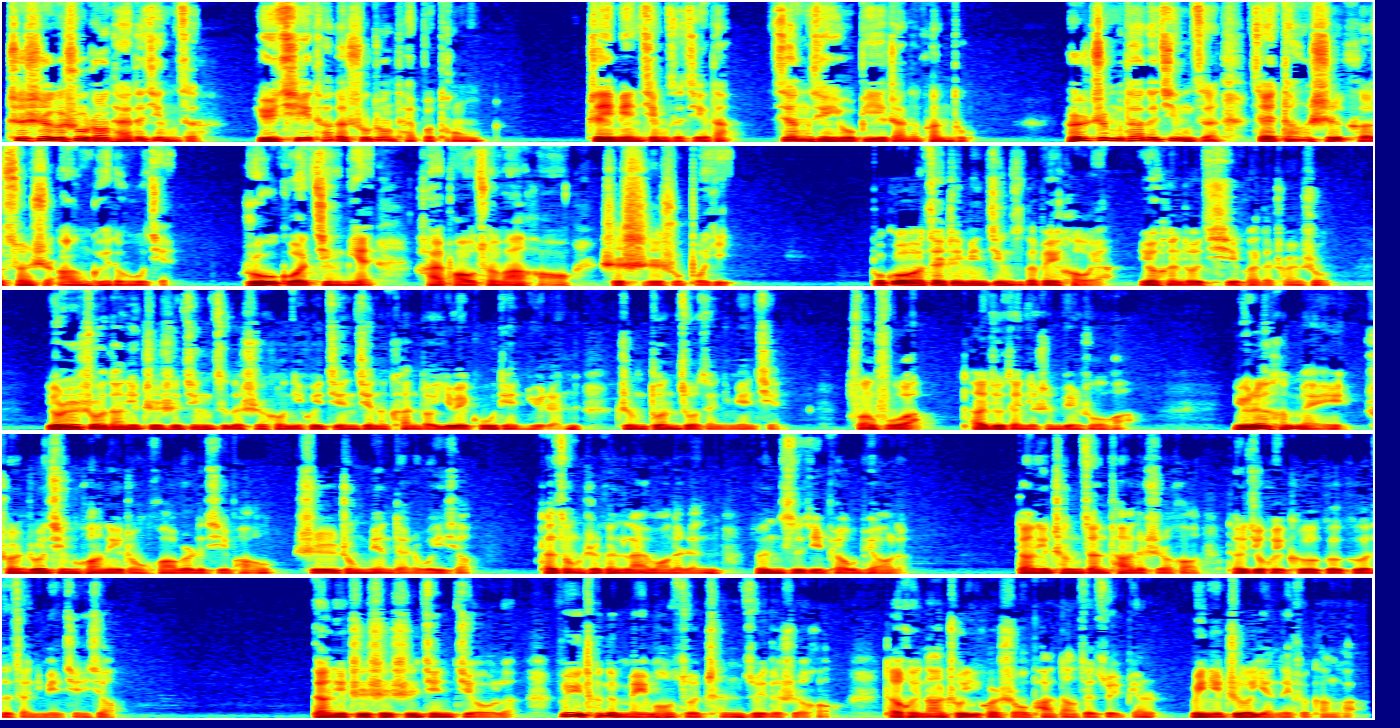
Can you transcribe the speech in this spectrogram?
这是个梳妆台的镜子，与其他的梳妆台不同，这面镜子极大，将近有臂展的宽度。而这么大的镜子，在当时可算是昂贵的物件。如果镜面还保存完好，是实属不易。不过，在这面镜子的背后呀，有很多奇怪的传说。有人说，当你直视镜子的时候，你会渐渐的看到一位古典女人正端坐在你面前，仿佛啊，她就在你身边说话。女人很美，穿着青花那种花纹的旗袍，始终面带着微笑。她总是跟来往的人问自己漂不漂亮。当你称赞她的时候，她就会咯咯咯的在你面前笑。当你直视时间久了，为她的美貌所沉醉的时候，她会拿出一块手帕挡在嘴边为你遮掩那份尴尬。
